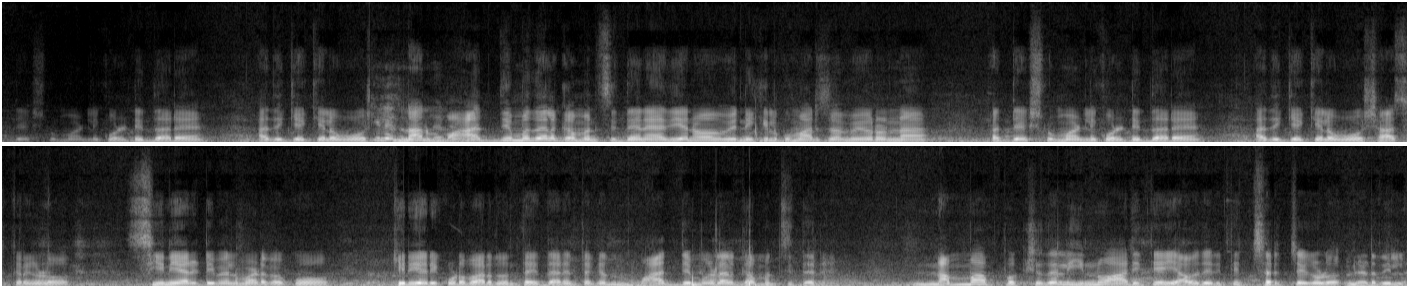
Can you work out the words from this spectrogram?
ಅಧ್ಯಕ್ಷರು ಮಾಡ್ಲಿಕ್ಕೆ ಹೊರಟಿದ್ದಾರೆ. ಅದಕ್ಕೆ ಕೆಲವು ನಾನು ಮಾಧ್ಯಮದಲ್ಲಿ ಗಮನಿಸಿದ್ದೇನೆ. ಅದೇನೋ ನಿಖಿಲ್ ಕುಮಾರಸ್ವಾಮಿ ಅವರನ್ನ ಅಧ್ಯಕ್ಷರು ಮಾಡಲಿಕ್ಕೆ ಹೊರಟಿದ್ದಾರೆ. ಅದಕ್ಕೆ ಕೆಲವು ಶಾಸಕರುಗಳು ಸೀನಿಯಾರಿಟಿ ಮೇಲೆ ಮಾಡಬೇಕು ಕಿರಿಯರಿಗೆ ಕೊಡಬಾರ್ದು ಅಂತ ಇದ್ದಾರೆ ಅಂತಕ್ಕಂಥ ಮಾಧ್ಯಮಗಳಲ್ಲಿ ಗಮನಿಸಿದ್ದೇನೆ. ನಮ್ಮ ಪಕ್ಷದಲ್ಲಿ ಇನ್ನೂ ಆ ರೀತಿಯ ಯಾವುದೇ ರೀತಿ ಚರ್ಚೆಗಳು ನಡೆದಿಲ್ಲ.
